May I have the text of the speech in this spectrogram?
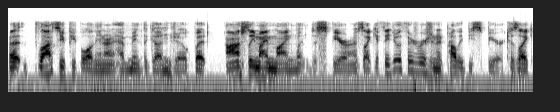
uh, lots of people on the internet have made the gun joke, but honestly, my mind went to Spear, and I was like, if they do a third version, it'd probably be Spear, because like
